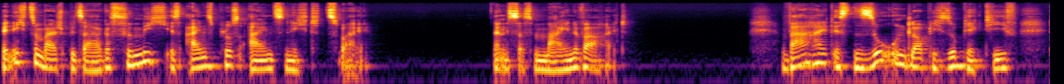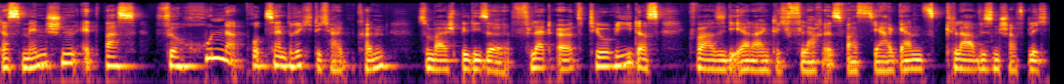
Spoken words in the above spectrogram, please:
Wenn ich zum Beispiel sage, für mich ist 1 plus 1 nicht 2, dann ist das meine Wahrheit. Wahrheit ist so unglaublich subjektiv, dass Menschen etwas für 100% richtig halten können. Zum Beispiel diese Flat Earth Theorie, dass quasi die Erde eigentlich flach ist, was ja ganz klar wissenschaftlich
